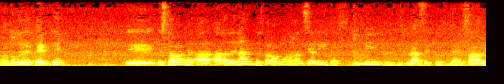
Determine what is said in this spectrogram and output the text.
cuando de repente eh, estaban adelante, estaban unas ancianitas, de clase, pues ya se sabe,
